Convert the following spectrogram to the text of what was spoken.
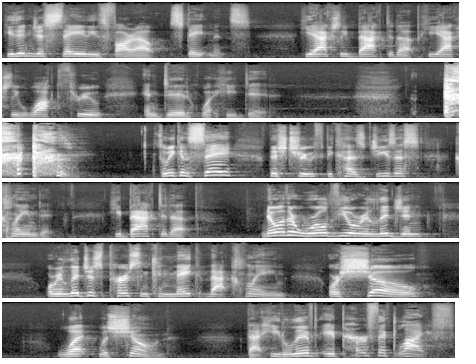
He didn't just say these far out statements, he actually backed it up. He actually walked through and did what he did. so we can say this truth because Jesus claimed it, he backed it up. No other worldview or religion or religious person can make that claim or show what was shown that he lived a perfect life,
